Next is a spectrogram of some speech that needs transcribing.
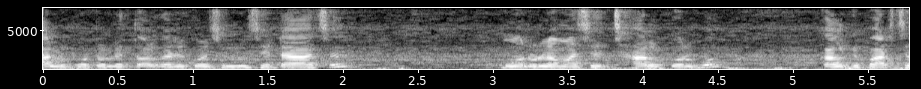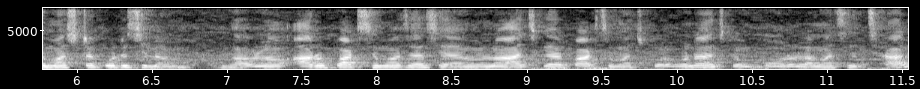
আলু পটলের তরকারি করেছিলাম, সেটা আছে। মরলা মাছের ঝাল করব। কালকে পার্সে মাছটা করেছিলাম। ভাবলাম আরও পার্সে মাছ আছে। আমি বললাম, আজকে আর পার্সে মাছ করব না, আজকে মরলা মাছের ঝাল।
